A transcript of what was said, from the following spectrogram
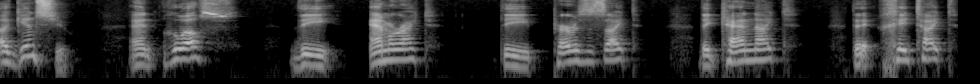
against you. And who else? The Amorite, the Perizzite, the Canaanite, the Hittite,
